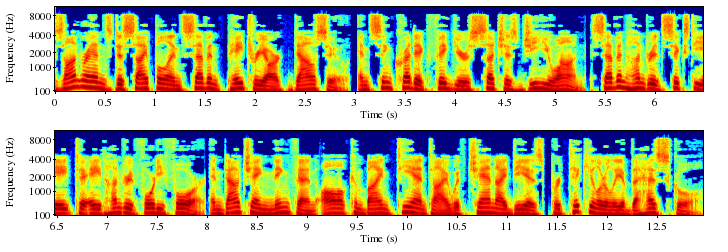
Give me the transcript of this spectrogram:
Zhanran's disciple and seventh patriarch Daosui, and syncretic figures such as Ji Yuan (768–844) and Daochang Ningfen all combined Tiantai with Chan ideas, particularly of the Heze school.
